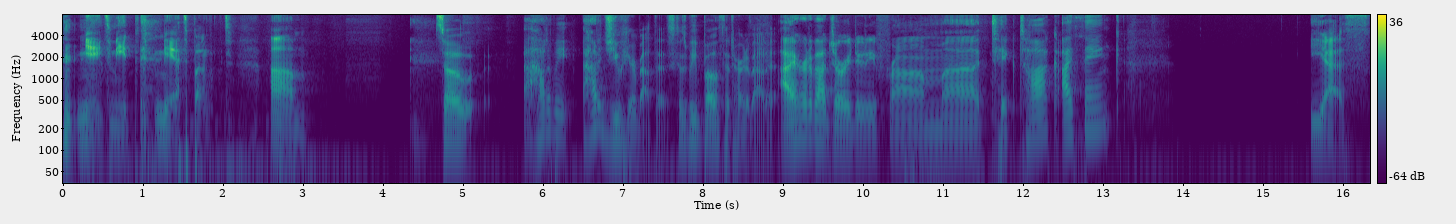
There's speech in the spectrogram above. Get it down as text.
meet, meet, Met Punked. Um, so how did we? How did you hear about this? Because we both had heard about it. I heard about jury duty from uh, TikTok, I think. Yes,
